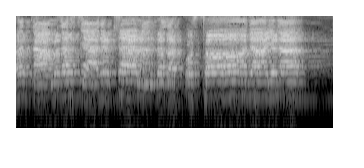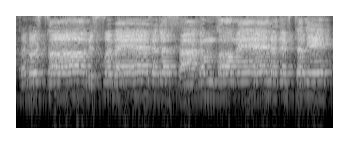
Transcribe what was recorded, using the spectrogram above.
तत्रामृतस्यादक्षानम् ददः कुष्ठो अजायत। स कुष्ठो विश्वभेषजः साकम् सोमेन तिष्ठति।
